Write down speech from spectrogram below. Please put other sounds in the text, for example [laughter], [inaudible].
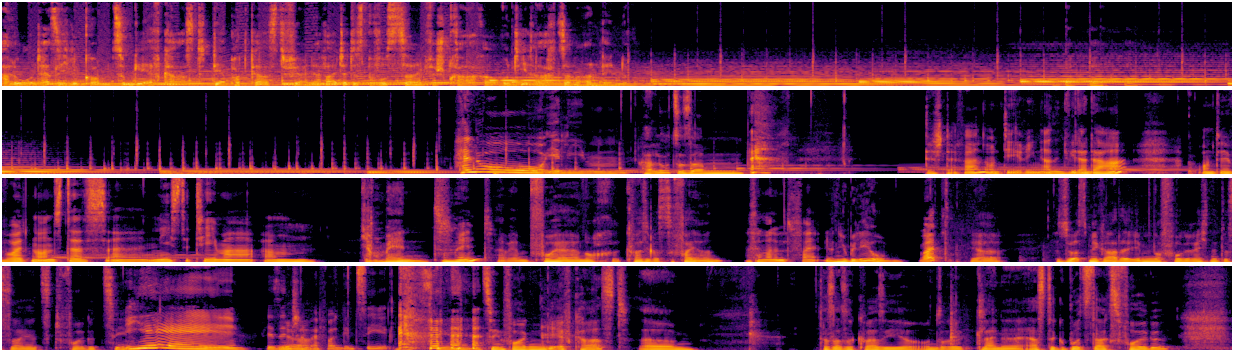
Hallo und herzlich willkommen zum GFcast, der Podcast für ein erweitertes Bewusstsein für Sprache und ihre achtsame Anwendung. Hallo, ihr Lieben. Hallo zusammen. Der Stefan und die Irina sind wieder da. Und wir wollten uns das äh, nächste Thema. Ähm, Ja, Moment. Moment. Ja, wir haben vorher noch quasi was zu feiern. Was haben wir denn zu feiern? Ja, ein Jubiläum. Was? Ja. Also du hast mir gerade eben noch vorgerechnet, das sei jetzt Folge 10. Yay! Wir sind Ja. schon bei Folge 10. Zehn, zehn Folgen GF-Cast. Ähm, das ist also quasi unsere kleine erste Geburtstagsfolge.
